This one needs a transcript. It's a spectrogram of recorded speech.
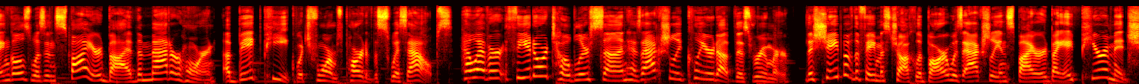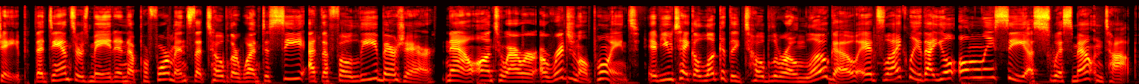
triangles was inspired by the Matterhorn, a big peak which forms part of the Swiss Alps. However, Theodore Tobler's son has actually cleared up this rumor. The shape of the famous chocolate bar was actually inspired by a pyramid shape that dancers made in a performance that Tobler went to see at the Folies Bergère. Now, onto our original point. If you take a look at the Toblerone logo, it's likely that you'll only see a Swiss mountaintop.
